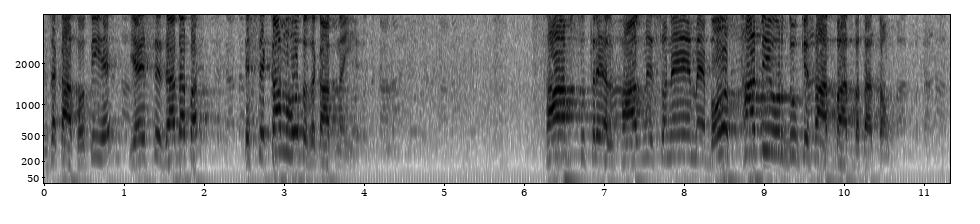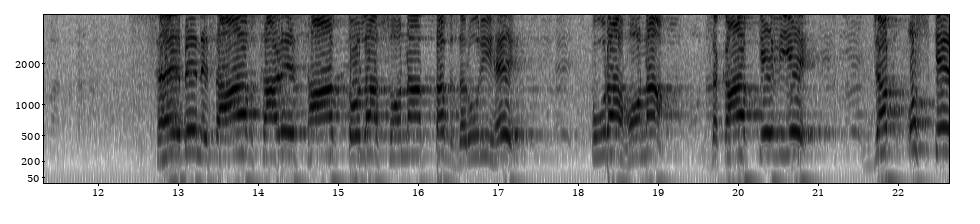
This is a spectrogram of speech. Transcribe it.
زکات ہوتی ہے یا اس سے زیادہ پر؟ اس سے کم ہو تو زکات نہیں ہے۔ صاف ستھرے الفاظ میں سنے میں بہت سادی اردو کے ساتھ بات بتاتا ہوں۔ صحب نصاب ساڑھے سات تولہ سونا تب ضروری ہے، پورا ہونا زکات کے لیے۔ جب اس کے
